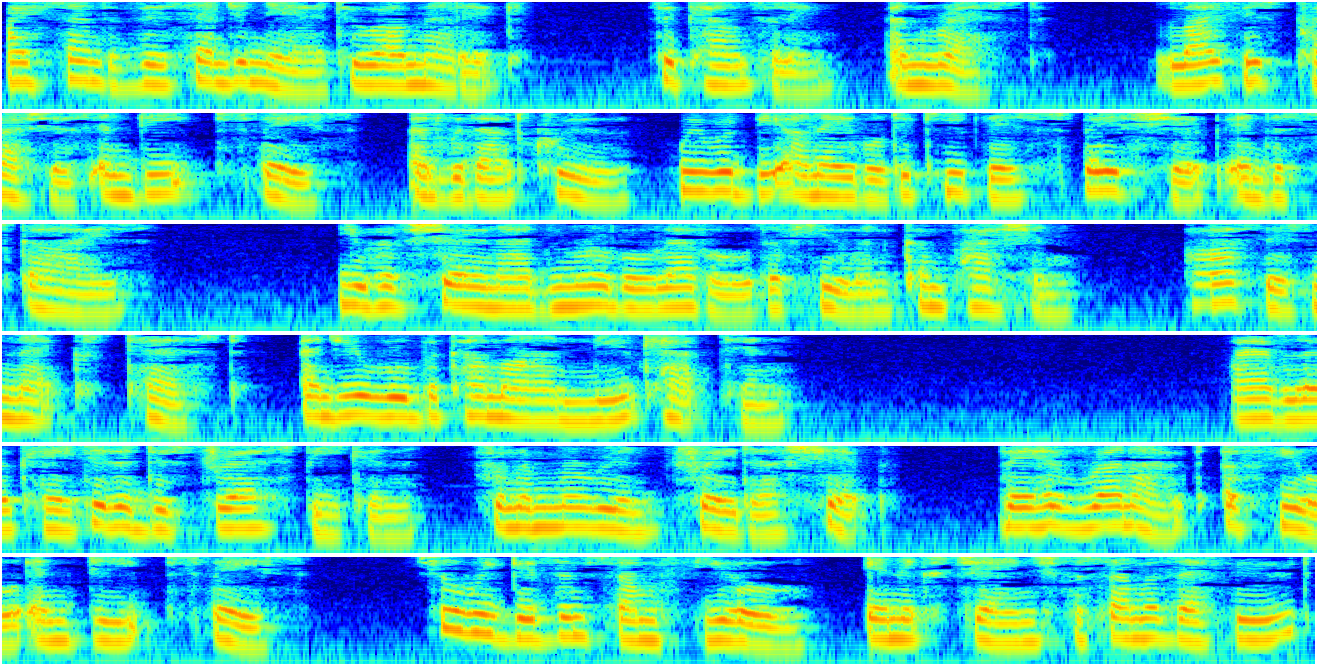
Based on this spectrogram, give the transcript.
I sent this engineer to our medic for counseling and rest. Life is precious in deep space, and without crew, we would be unable to keep this spaceship in the skies. You have shown admirable levels of human compassion. Pass this next test, and you will become our new captain. I have located a distress beacon from a marine trader ship. They have run out of fuel in deep space. Shall we give them some fuel in exchange for some of their food?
